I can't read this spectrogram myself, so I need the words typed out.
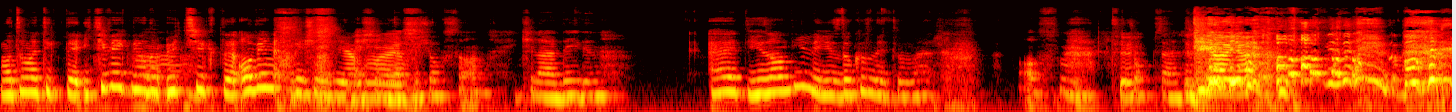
Matematikte iki bekliyordum, üç çıktı. O beni beşinci yapmış. Beşini yapmış yoksa ikilerdeydin. Evet, 110 değil de 109 netim var. Tüh. Çok güzel. ya ya.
